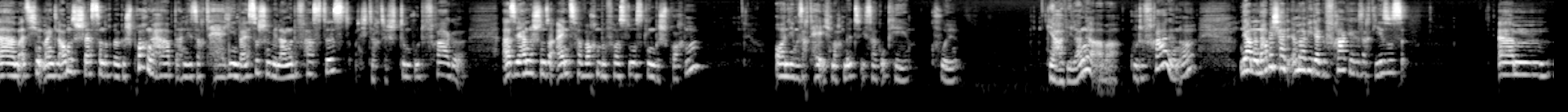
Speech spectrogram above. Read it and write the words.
ähm, als ich mit meinen Glaubensschwestern darüber gesprochen habe, da haben die gesagt, hey Lin, weißt du schon, wie lange du fastest? Und ich dachte, stimmt, gute Frage. Also wir haben das schon so ein, zwei Wochen, bevor es losging, besprochen. Und die haben gesagt, hey, ich mache mit. Ich sage, okay, cool. Ja, wie lange aber? Gute Frage, ne? Ja, und dann habe ich halt immer wieder gefragt, ich gesagt, Jesus, ähm,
